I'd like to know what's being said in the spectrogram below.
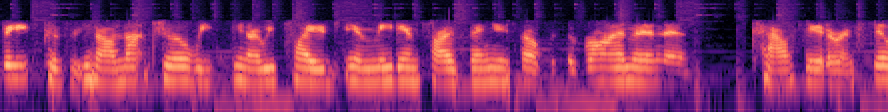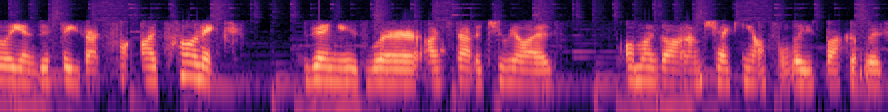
feat because you know on that tour we you know we played in medium sized venues so with the Ryman and Tower Theatre in Philly and just these icon- iconic venues where I started to realize oh my god I'm checking off all these bucket list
